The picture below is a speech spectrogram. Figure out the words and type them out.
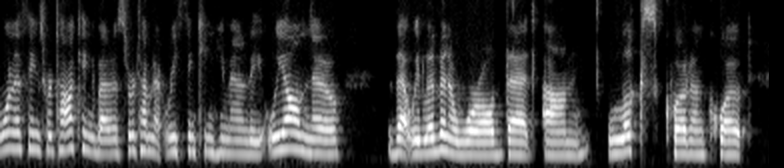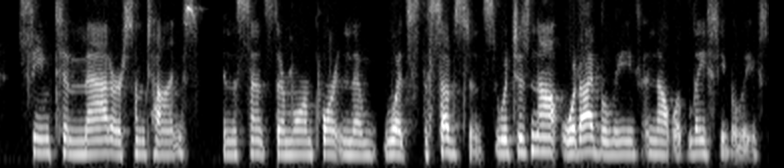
one of the things we're talking about is we're talking about rethinking humanity. We all know that we live in a world that um, looks, quote unquote, seem to matter sometimes in the sense they're more important than what's the substance, which is not what I believe and not what Lacey believes.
